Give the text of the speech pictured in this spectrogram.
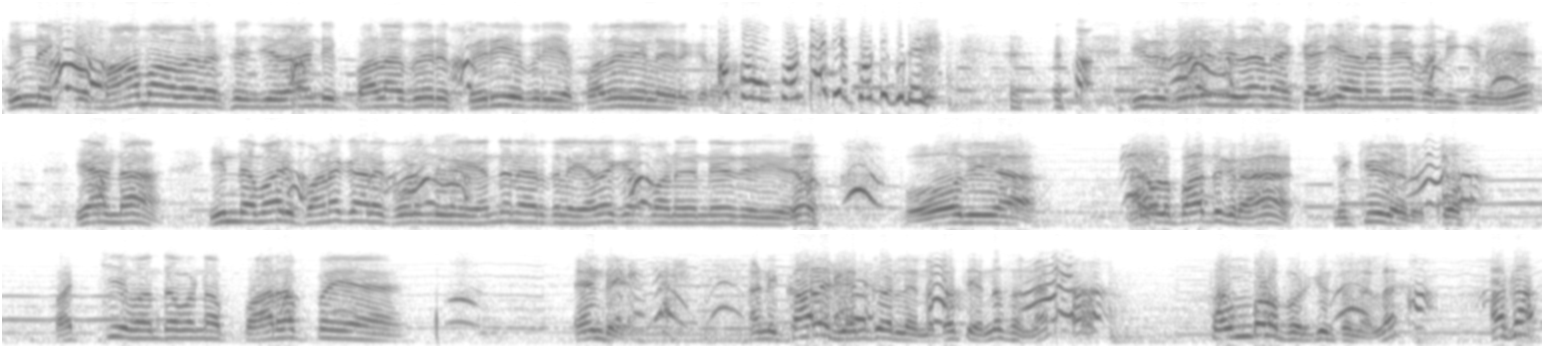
இன்னைக்கு மாமா வேலை செஞ்சு தாண்டி பல பேர் பெரிய பெரிய பதவியில கொடு. இது தெரிஞ்சுதான் நான் கல்யாணமே பண்ணிக்கலையே? ஏன்டா இந்த மாதிரி பணக்கார குழந்தைங்க எந்த நேரத்துல எதை கேட்பானுங்கன்னே தெரியாது. போதியா. அவளை பாத்துக்கிறேன். நீ கீழே போ. பச்சி வந்தவன பரப்பைய. ஏண்டி அன்னைக்கு காலேஜ் எதுக்கு வரல? என்ன பத்தி என்ன சொன்ன? பொம்பளை பொறுக்கி சொன்னல? அதான்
